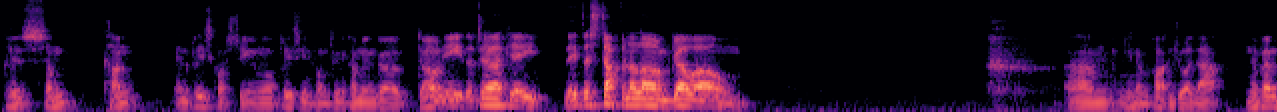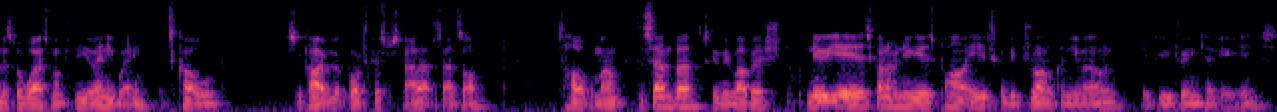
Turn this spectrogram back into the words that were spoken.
because some cunt in a police costume or police uniform is going to come in and go, "Don't eat the turkey. Leave the stuffing alone. Go home." Um, you know, we can't enjoy that. November's the worst month of the year anyway. It's cold. So we can't even look forward to Christmas now. That just adds on. Horrible month. December, it's going to be rubbish. New Year's, kind of a New Year's party. It's going to be drunk on your own if you drink at New Year's.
